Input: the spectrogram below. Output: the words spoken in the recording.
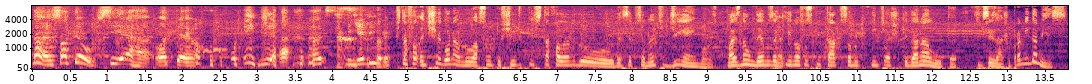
Não, é só ter o Sierra Hotel, o India, antes ninguém liga. A gente, tá fal- a gente chegou no assunto Shield porque a gente tá falando do decepcionante Dean Ambrose. Mas não demos aqui nossos pitacos sobre o que a gente acha que dá na luta. O que, vocês acham? Pra mim dá Miss.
